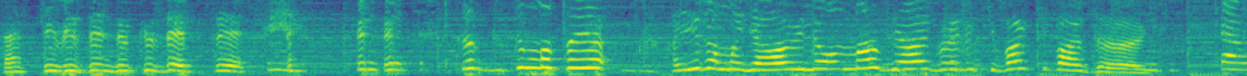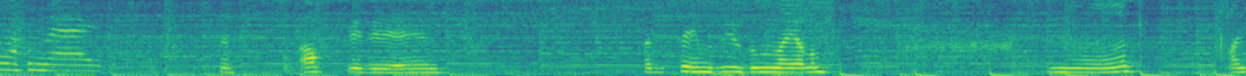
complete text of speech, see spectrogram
Ters çevirdin döküldü hepsi. Kız bütün masayı... Hayır ama ya öyle olmaz ya. Böyle kibar kibar dök. tamam ver. Aferin. Hadi çayımızı yudumlayalım. Hmm. Ay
